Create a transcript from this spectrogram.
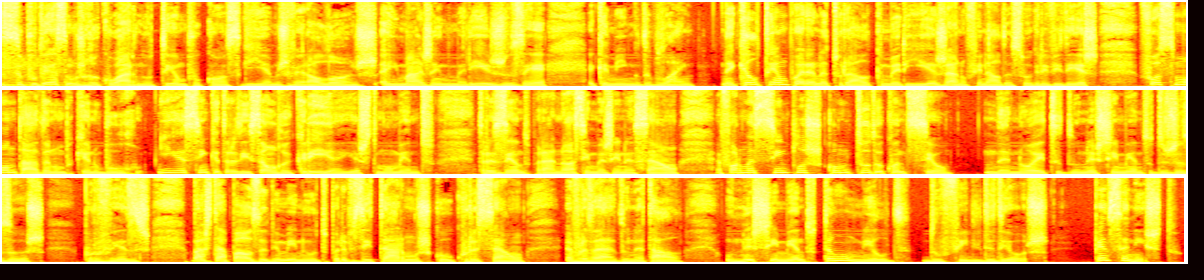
Se pudéssemos recuar no tempo, conseguíamos ver ao longe a imagem de Maria e José a caminho de Belém. Naquele tempo era natural que Maria, já no final da sua gravidez, fosse montada num pequeno burro. E é assim que a tradição recria este momento, trazendo para a nossa imaginação a forma simples como tudo aconteceu na noite do nascimento de Jesus. Por vezes, basta a pausa de um minuto para visitarmos com o coração a verdade do Natal, o nascimento tão humilde do Filho de Deus. Pensa nisto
